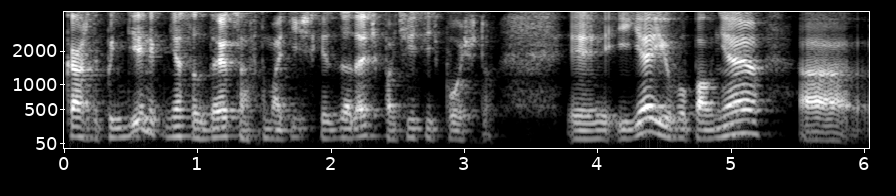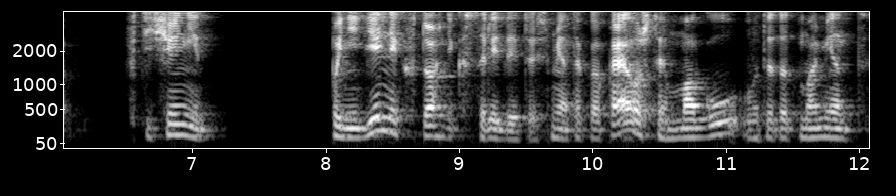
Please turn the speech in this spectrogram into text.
каждый понедельник мне создается автоматически эта задача почистить почту. И я ее выполняю а, в течение понедельник, вторник, среды. То есть у меня такое правило, что я могу вот этот момент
